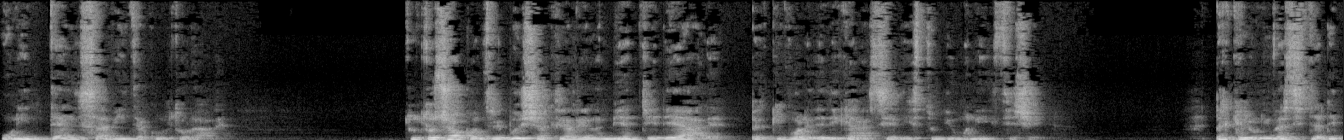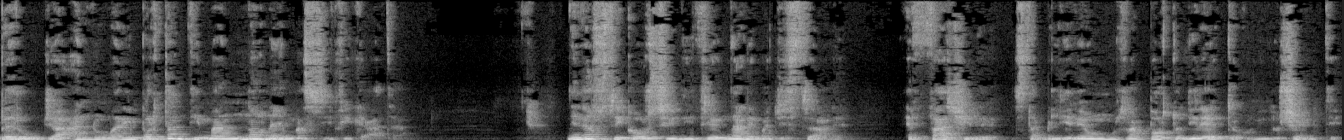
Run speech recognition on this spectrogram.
un'intensa vita culturale. Tutto ciò contribuisce a creare un ambiente ideale per chi vuole dedicarsi agli studi umanistici. Perché l'Università di Perugia ha numeri importanti ma non è massificata. Nei nostri corsi di triennale magistrale è facile stabilire un rapporto diretto con i docenti,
